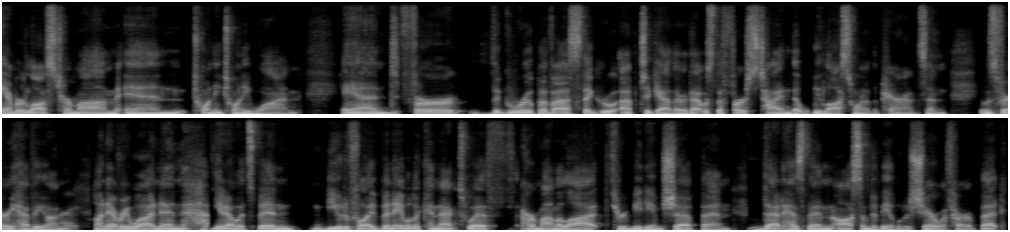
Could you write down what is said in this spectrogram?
Amber lost her mom in 2021 and for the group of us that grew up together, that was the first time that we lost one of the parents. And it was very heavy on, right. on everyone. And, you know, it's been beautiful. I've been able to connect with her mom a lot through mediumship. And that has been awesome to be able to share with her. But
